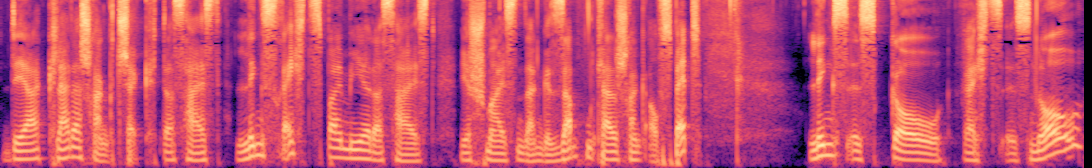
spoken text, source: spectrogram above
der Kleiderschrank-Check. Das heißt, links, rechts bei mir, das heißt, wir schmeißen deinen gesamten Kleiderschrank aufs Bett Links ist Go, rechts ist No.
